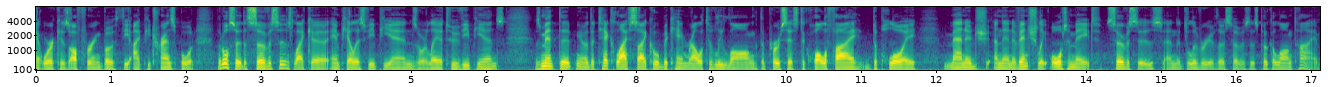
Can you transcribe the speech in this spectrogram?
network is offering both the IP transport, but also the services like uh, MPLS VPNs or layer 2 VPNs, has meant that, you know, the tech lifecycle became relatively long, the process to qualify, deploy, manage, and then eventually automate services and the delivery of those services took a long time.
